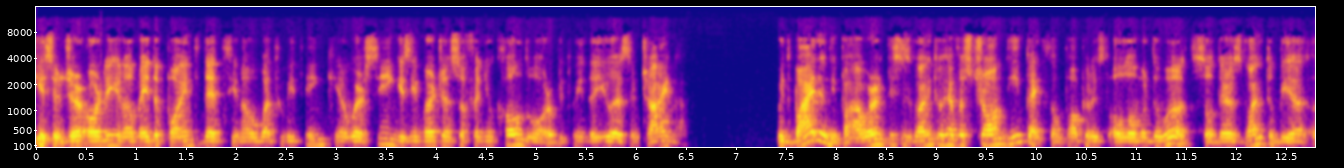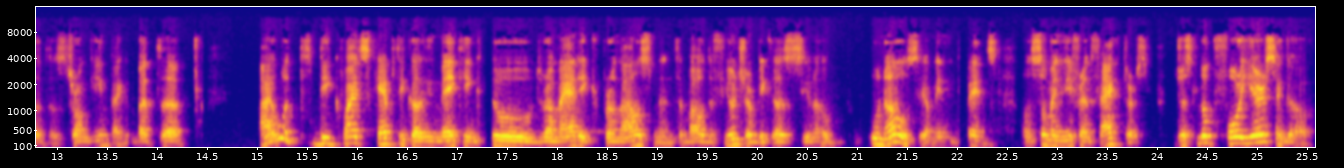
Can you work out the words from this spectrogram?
kissinger already you know made the point that you know what we think you know we're seeing is emergence of a new cold war between the us and china with Biden in power, this is going to have a strong impact on populists all over the world. So there's going to be a, a strong impact. But uh, I would be quite skeptical in making too dramatic pronouncement about the future because, you know, who knows? I mean, it depends on so many different factors. Just look four years ago,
